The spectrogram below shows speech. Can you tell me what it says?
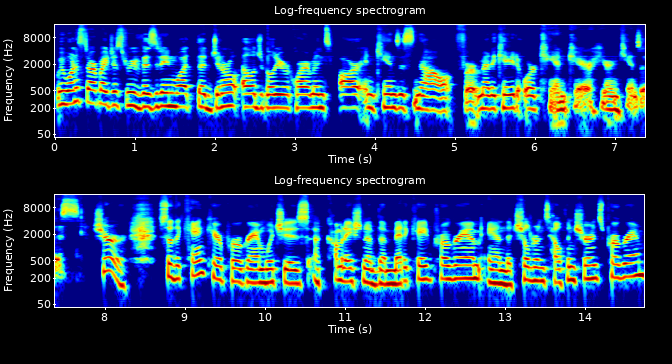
we want to start by just revisiting what the general eligibility requirements are in Kansas now for Medicaid or KanCare here in Kansas. Sure. So, the KanCare program, which is a combination of the Medicaid program and the Children's Health Insurance program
